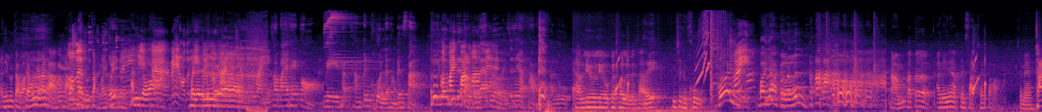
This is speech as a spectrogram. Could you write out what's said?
อันนี้รู้จักวะอย่าเพิ่งยังไม่ถามคำถามไม่รู้จักไหมเฮ้ยแค่นั้นเองอันนี้แปลว่าอ่ไม่เห็นของตัวเองไม่ได้ตัวเองต้องทายเลยว่าใครสบายให้ก่อนมีทั้งเป็นคนและทั้งเป็นสัตว์เอาไปกว้างมากแรแม่กเลยจะได้อยากถามค่ะลูกถามริวริวเป็นคนหรือเป็นสัตว์เฮ้ยไม่ใช่ทั้งคู่ เฮ้ยเฮ้ยใบยากเกิน ถามพัตเตอร์ อันนี้เนี่ยเป็นสัตว์ใช่หรือเปล่าใช่ไหมใช่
